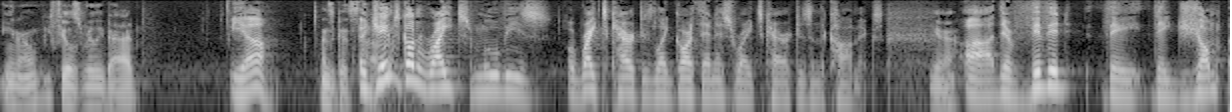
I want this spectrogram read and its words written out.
you know he feels really bad Yeah. that's good Uh, stuff James Gunn writes movies or writes characters like Garth Ennis writes characters in the comics. yeah Uh, they're vivid. They they jump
